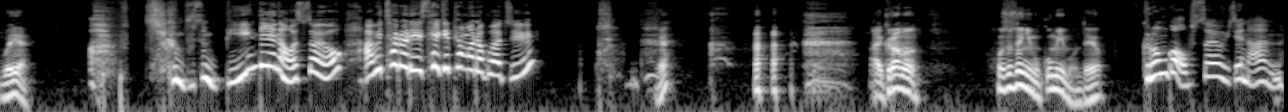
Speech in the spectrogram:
왜? 아, 지금 무슨 미인대에 나왔어요? 아, 왜 차라리 세계 평화라고 하지? 예? 아, 그러면 호 선생님은 꿈이 뭔데요? 그런 거 없어요, 이제 난.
